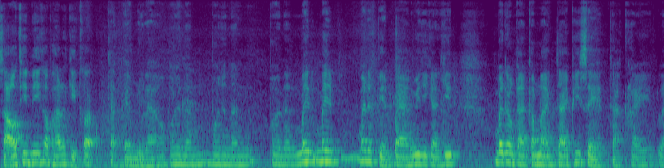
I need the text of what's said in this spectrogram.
เสาร์อาทิตย์นี้ก็ภารกิจก็จัดเต็มอยู่แล้ว เพราะฉะนั้นเพราะฉะนั้นเพราะฉะนั้นไม่ไม่ไม่ได้เปลี่ยนแปลงวิธีการคิด ไม่ต้องการกำลังใจพิเศษจากใครอะไร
